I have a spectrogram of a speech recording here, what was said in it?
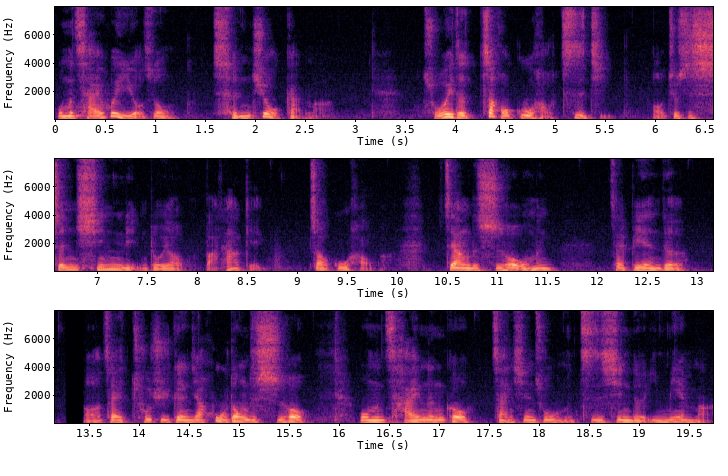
我们才会有这种成就感嘛。所谓的照顾好自己，哦，就是身心灵都要把它给照顾好嘛。这样的时候，我们在别人的哦，在出去跟人家互动的时候，我们才能够展现出我们自信的一面嘛。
